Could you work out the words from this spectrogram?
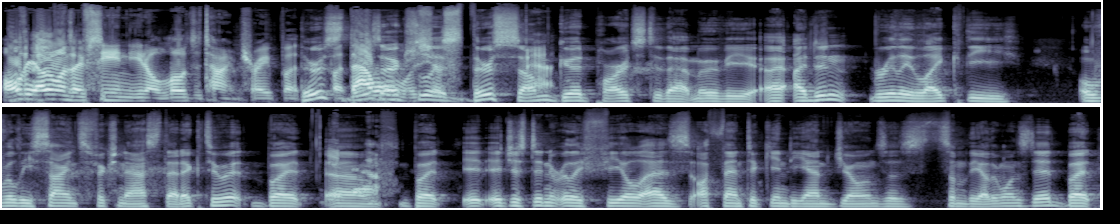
All the other ones I've seen, you know, loads of times, right? But There's but that there's actually there's some good parts to that movie. I, I didn't really like the overly science fiction aesthetic to it, but um, but it, it just didn't really feel as authentic Indiana Jones as some of the other ones did. But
